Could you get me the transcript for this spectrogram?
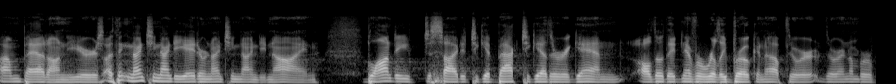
i'm bad on years i think 1998 or 1999 blondie decided to get back together again although they'd never really broken up. There were there were a number of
